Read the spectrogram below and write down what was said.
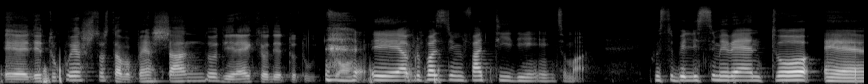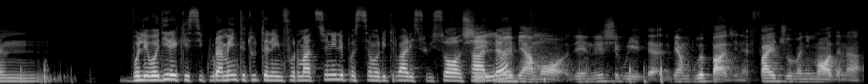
E detto questo, stavo pensando, direi che ho detto tutto. e a proposito, infatti, di insomma, questo bellissimo evento, ehm, volevo dire che sicuramente tutte le informazioni le possiamo ritrovare sui social. Sì, noi abbiamo, noi seguite, abbiamo due pagine, Fai Giovani Modena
